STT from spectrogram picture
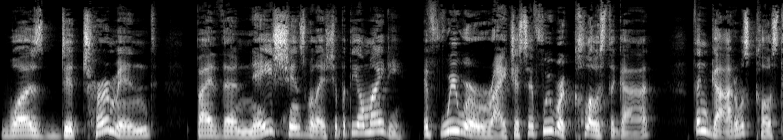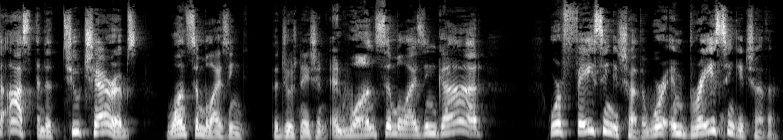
was determined by the nation's relationship with the Almighty. If we were righteous, if we were close to God, then God was close to us. And the two cherubs, one symbolizing the Jewish nation and one symbolizing God, were facing each other. We're embracing each other.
